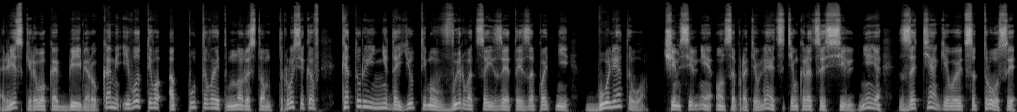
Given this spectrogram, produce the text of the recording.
Резкий рывок обеими руками, и вот его опутывает множеством тросиков, которые не дают ему вырваться из этой западни. Более того, чем сильнее он сопротивляется, тем, кажется, сильнее затягиваются тросы.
